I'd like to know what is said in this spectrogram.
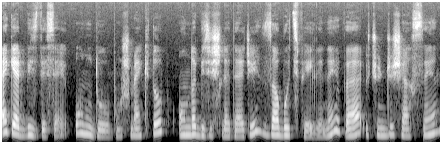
Əgər biz desək unudulmuş məktub, onda biz işlədəcəyik забыть feilini və üçüncü şəxsin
